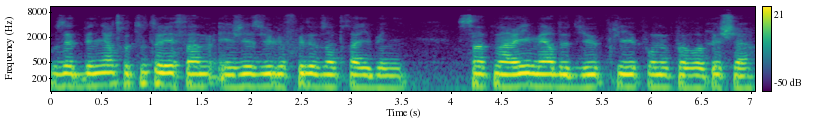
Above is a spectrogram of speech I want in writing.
Vous êtes bénie entre toutes les femmes, et Jésus, le fruit de vos entrailles, est béni. Sainte Marie, Mère de Dieu, priez pour nous pauvres pécheurs,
